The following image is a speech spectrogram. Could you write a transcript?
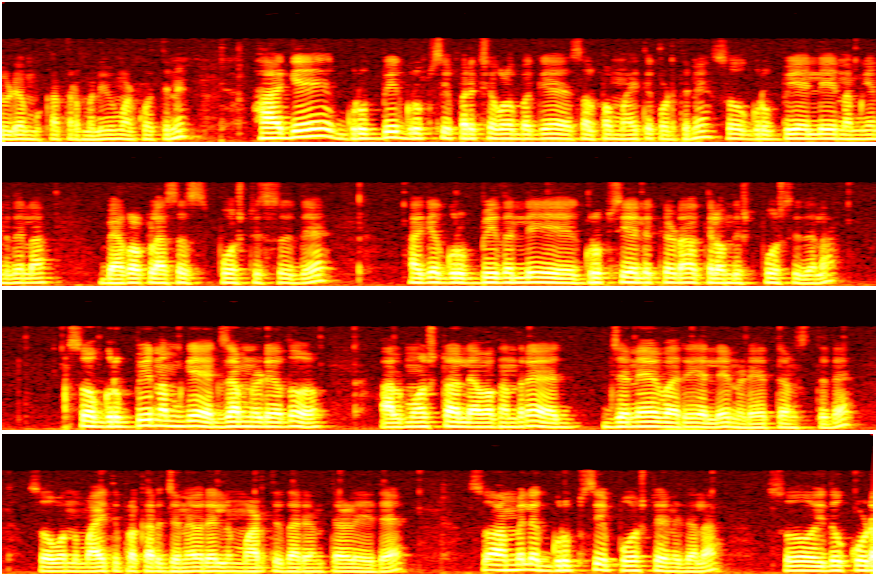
ವಿಡಿಯೋ ಮುಖಾಂತರ ಮನವಿ ಮಾಡ್ಕೊತೀನಿ. ಹಾಗೆ ಗ್ರೂಪ್ ಬಿ ಗ್ರೂಪ್ ಸಿ ಪರೀಕ್ಷೆಗಳ ಬಗ್ಗೆ ಸ್ವಲ್ಪ ಮಾಹಿತಿ ಕೊಡ್ತೀನಿ. ಸೊ ಗ್ರೂಪ್ ಬಿಯಲ್ಲಿ ನಮಗೇನಿದೆಲ್ಲ ಬ್ಯಾಕ್ವರ್ಡ್ ಕ್ಲಾಸಸ್ ಪೋಸ್ಟಿಸ್ ಇದೆ. ಹಾಗೆ ಗ್ರೂಪ್ ಬಿದಲ್ಲಿ ಗ್ರೂಪ್ ಸಿಯಲ್ಲಿ ಕೂಡ ಕೆಲವೊಂದಿಷ್ಟು ಪೋಸ್ಟ್ ಇದೆಯಲ್ಲ ಸೊ ಗ್ರೂಪ್ ಬಿ ನಮಗೆ ಎಕ್ಸಾಮ್ ನಡೆಯೋದು ಆಲ್ಮೋಸ್ಟ್ ಅಲ್ಲಿ ಯಾವಾಗಂದರೆ ಜನವರಿಯಲ್ಲಿ ನಡೆಯುತ್ತೆ ಅನಿಸ್ತಿದೆ. ಸೊ ಒಂದು ಮಾಹಿತಿ ಪ್ರಕಾರ ಜನವರಿಯಲ್ಲಿ ಮಾಡ್ತಿದ್ದಾರೆ ಅಂತೇಳಿ ಇದೆ. ಸೊ ಆಮೇಲೆ ಗ್ರೂಪ್ ಸಿ ಪೋಸ್ಟ್ ಏನಿದೆಯಲ್ಲ ಸೊ ಇದು ಕೂಡ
